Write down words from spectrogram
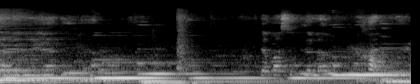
I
